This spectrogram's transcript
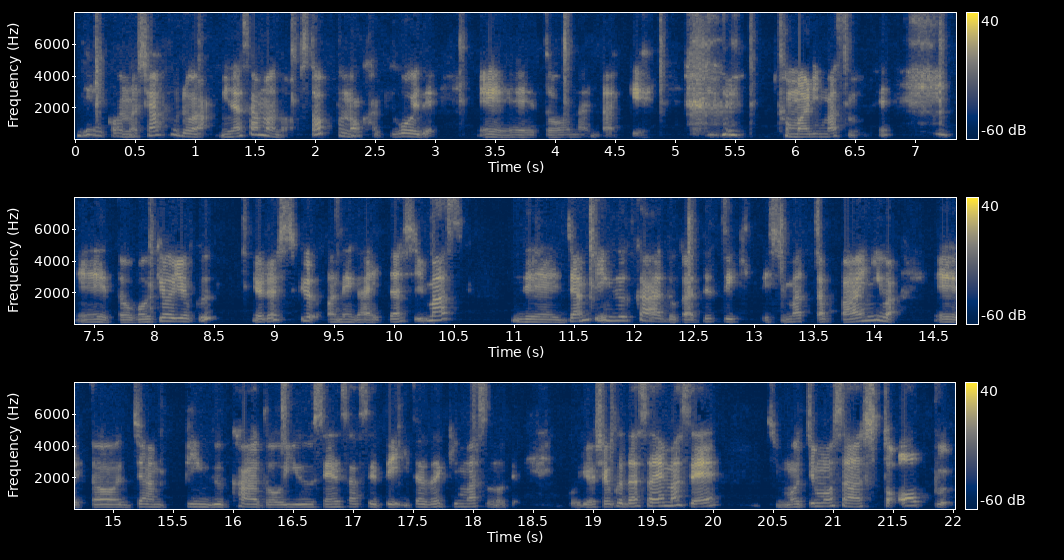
で、このシャッフルは皆様のストップの掛け声で、えっ、ー、と、なんだっけ、止まりますので、えっ、ー、と、ご協力よろしくお願いいたします。で、ジャンピングカードが出てきてしまった場合には、えっ、ー、と、ジャンピングカードを優先させていただきますので、ご了承くださいませ。ちもちもさん、ストップ、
